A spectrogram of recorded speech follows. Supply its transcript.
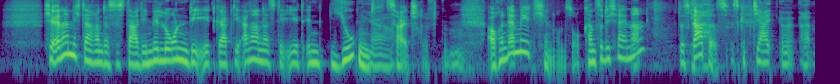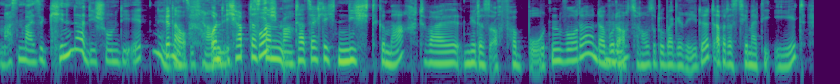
Ich erinnere mich daran, dass es da die Melonendiät gab, die Ananas-Diät in Jugendzeitschriften. Auch in der Mädchen und so. Kannst du dich erinnern? Das gab Ja, es. Es gibt ja äh, massenweise Kinder, die schon Diäten hinter Genau. sich haben. Und ich habe das Furchtbar. dann tatsächlich nicht gemacht, weil mir das auch verboten wurde. Da Mhm. wurde auch zu Hause drüber geredet. Aber das Thema Diät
